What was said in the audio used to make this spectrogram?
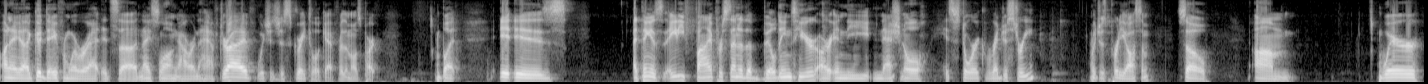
on a uh, good day from where we're at, it's a nice long hour and a half drive, which is just great to look at for the most part. But it is, I think it's 85% of the buildings here are in the National Historic Registry. which is pretty awesome. So, um, where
